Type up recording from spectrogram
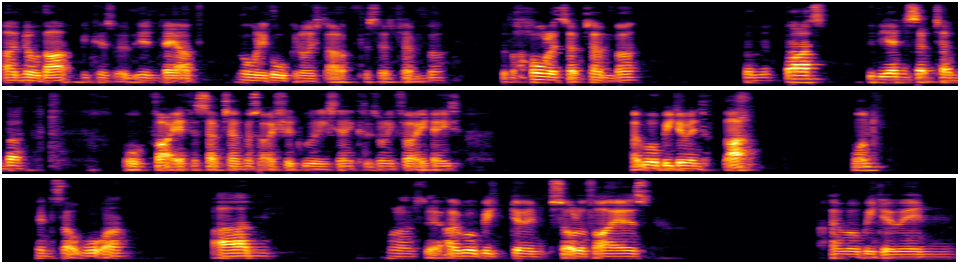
I know that because at the end of the day I've already organised out for September. For the whole of September, from the last to the end of September, or 30th of September, so I should really say because it's only 30 days. I will be doing that one in salt water. Um, what else? I will be doing solar fires. I will be doing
